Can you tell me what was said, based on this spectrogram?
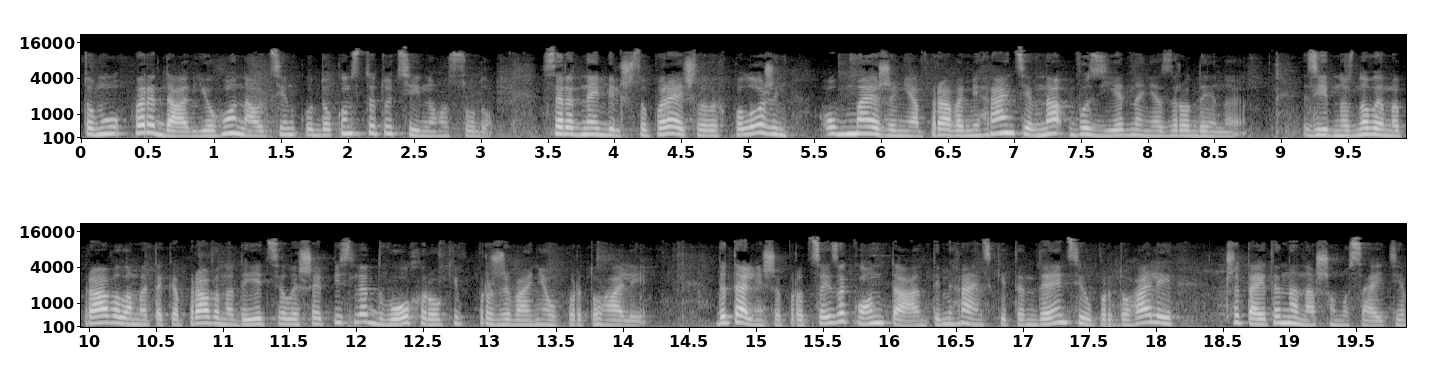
тому передав його на оцінку до конституційного суду. Серед найбільш суперечливих положень обмеження права мігрантів на воз'єднання з родиною. Згідно з новими правилами, таке право надається лише після двох років проживання у Португалії. Детальніше про цей закон та антимігрантські тенденції у Португалії читайте на нашому сайті.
